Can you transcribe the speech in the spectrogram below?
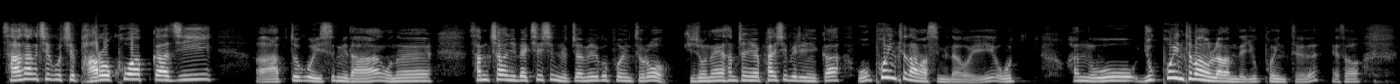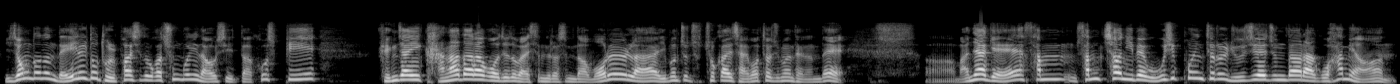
사상 최고치 바로 코앞까지 어, 앞두고 있습니다. 오늘 3276.19포인트로 기존에 3281이니까 5포인트 남았습니다. 거의 5, 한 5, 6포인트만 올라가면 돼. 6포인트. 그래서 이 정도는 내일도 돌파 시도가 충분히 나올 수 있다. 코스피 굉장히 강하다라고 어제도 말씀드렸습니다. 월요일 날 이번 주 주초까지 잘 버텨주면 되는데 어, 만약에 3, 3250포인트를 유지해준다라고 하면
